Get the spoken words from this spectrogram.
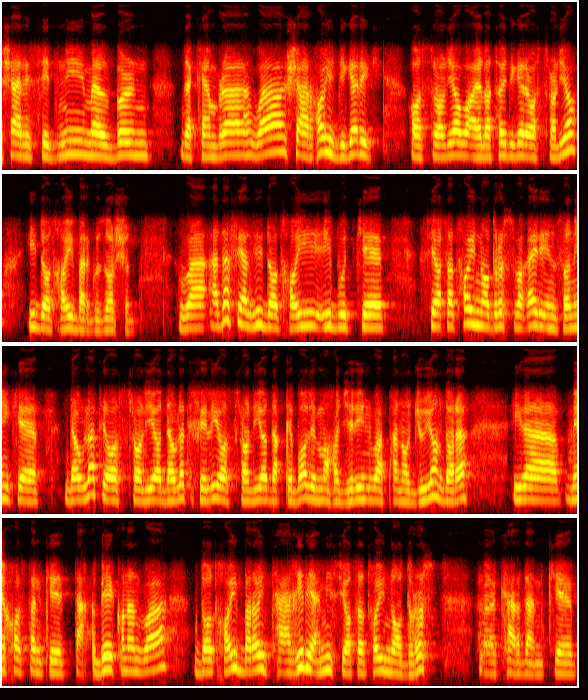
شهر سیدنی، ملبورن، دکمبرا و شهرهای دیگر استرالیا و ایالتهای دیگر استرالیا این دادخواهی برگزار شد. و هدف از این دادخواهی ای بود که سیاست های نادرست و غیر انسانی که دولت استرالیا دولت فعلی استرالیا در قبال مهاجرین و پناهجویان داره را می‌خواستند که تقبیه کنند و دادخواهی برای تغییر امی سیاست های نادرست کردند که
